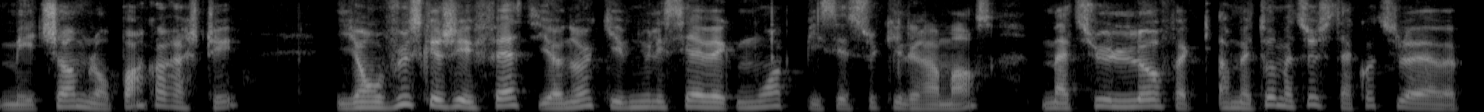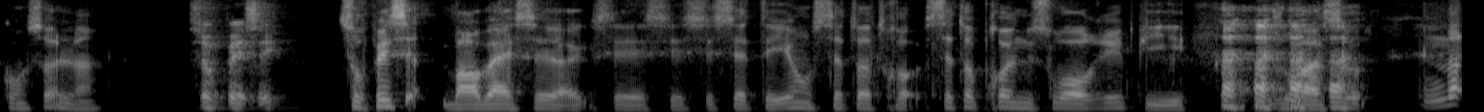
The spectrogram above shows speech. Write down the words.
mes chums l'ont pas encore acheté. Ils ont vu ce que j'ai fait. Il y en a un qui est venu laisser avec moi, puis c'est sûr qu'il le ramasse. Mathieu, là, fait Ah, mais toi, Mathieu, c'était à quoi tu la console, là? Sur PC. Sur PC? Bon, ben, c'est euh, c'est- c'est- c'est seté. On setupera setupera une soirée, puis on jouera à ça. Non,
